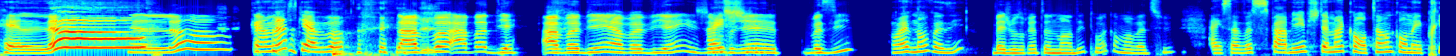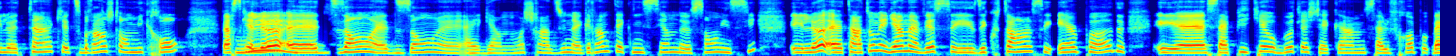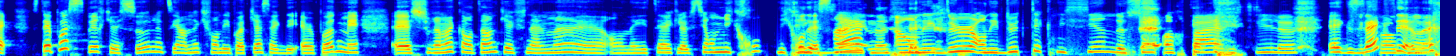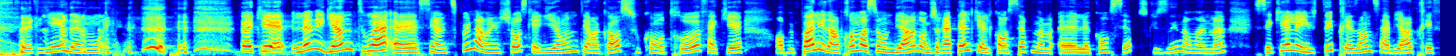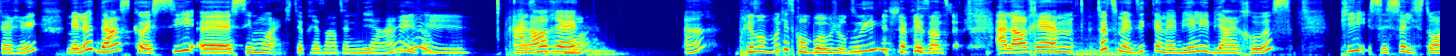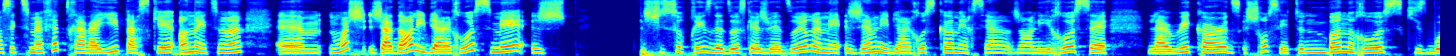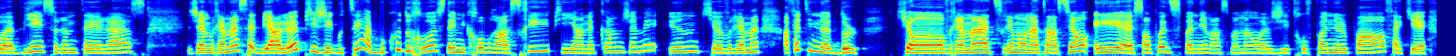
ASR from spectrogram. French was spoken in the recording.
Hello! Hello! Comment est-ce qu'elle va? Ça va, elle va bien. Elle va bien, elle va bien. Je Vas-y. Ouais, non, vas-y. Ben, je voudrais te demander, toi, comment vas-tu? ça va super bien. Puis je suis tellement contente qu'on ait pris le temps que tu branches ton micro. Parce que là, euh, disons, euh, disons, euh, regarde, moi, je suis rendue une grande technicienne de son ici. Et là, tantôt, Megan avait ses écouteurs, ses AirPods, et ça piquait au bout. Là, j'étais comme, ça le fera pas. Ben, c'était pas si pire que ça. Il y en a qui font des podcasts avec des AirPods, mais je suis vraiment contente que finalement, on a été avec l'option micro, micro de scène. Ah, on est deux, on est deux techniciennes de son hors pair ici. Là. Exactement. Rien de moins. fait que là, Mégane, toi, euh, c'est un petit peu la même chose que Guillaume. Tu es encore sous contrat. Fait que on peut pas aller dans la promotion de bière. Donc, je rappelle que le concept, euh, le concept, excusez, normalement, c'est que l'invité présente sa bière préférée. Mais là, dans ce cas-ci, euh, c'est moi qui te présente une bière. Oui. Alors, hein? Présente-moi qu'est-ce qu'on boit aujourd'hui? Oui, je te présente ça. Alors, toi, tu m'as dit que tu aimais bien les bières rousses. Puis c'est ça l'histoire, c'est que tu m'as fait travailler parce que honnêtement, moi j'adore les bières rousses, mais je, suis surprise de dire ce que je vais dire, mais j'aime les bières rousses commerciales. Genre les rousses, euh, la Records, je trouve que c'est une bonne rousse qui se boit bien sur une terrasse. J'aime vraiment cette bière-là. Puis j'ai goûté à beaucoup de rousses des microbrasseries, puis il y en a comme jamais une qui a vraiment. En fait, il y en a deux qui ont vraiment attiré mon attention et ne euh, sont pas disponibles en ce moment. Je les trouve pas nulle part. C'est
